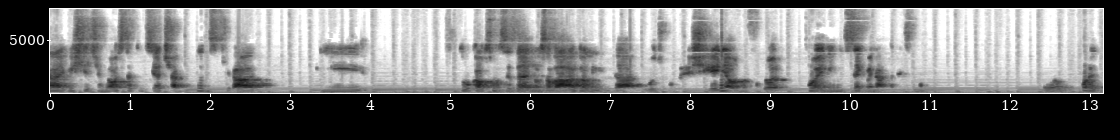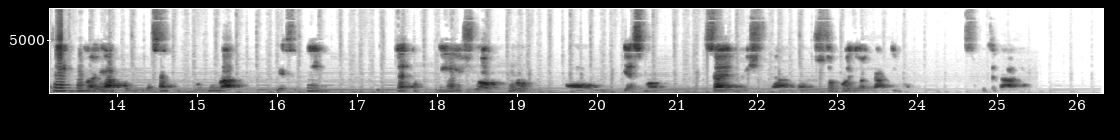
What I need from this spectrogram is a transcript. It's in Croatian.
najviše će mi ostati u sjećanju filmski rad i to kako smo se zajedno zalagali da dođemo do rješenja, odnosno do pojedinih segmenata, recimo. E, pored tih bilo je jako interesantno modula gdje se tim izuzetno približio okviru e, gdje smo zajedno išli da, da što bolje odradimo zadatak.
